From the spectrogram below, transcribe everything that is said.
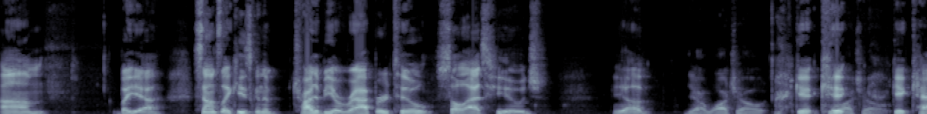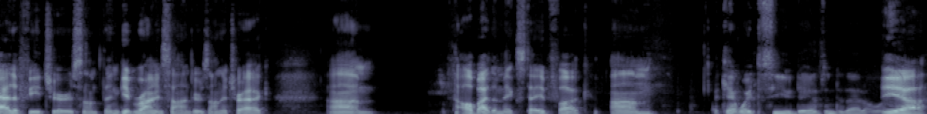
Um, but yeah, sounds like he's gonna try to be a rapper too, so that's huge. Yeah, Yeah, watch out. get get Watch out. get KAT a feature or something. Get Ryan Saunders on the track. Um, I'll buy the mixtape. Fuck. Um, I can't wait to see you dancing to that. Owen. yeah,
